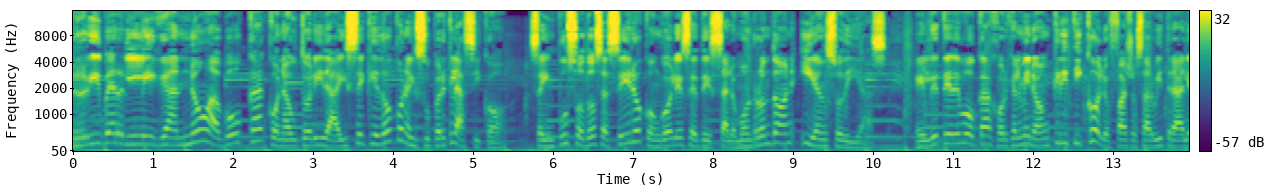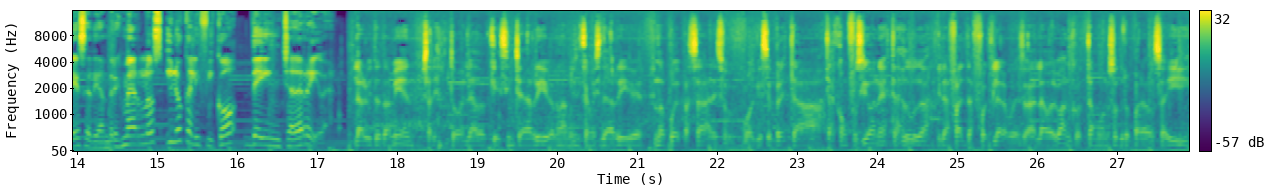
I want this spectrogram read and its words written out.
River le ganó a Boca con autoridad y se quedó con el superclásico. Se impuso 2 a 0 con goles de Salomón Rondón y Enzo Díaz. El DT de Boca, Jorge Almirón, criticó los fallos arbitrales de Andrés Merlos y lo calificó de hincha de River. El árbitro también salió a todos lados que es hincha de River, una camiseta de River. No puede pasar eso, porque se presta estas confusiones, estas dudas. Y la falta fue clara, porque al lado del banco estamos nosotros parados ahí.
